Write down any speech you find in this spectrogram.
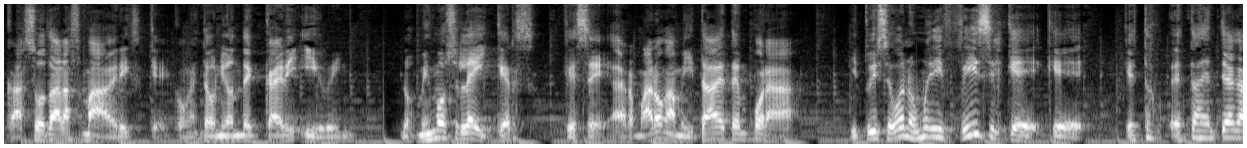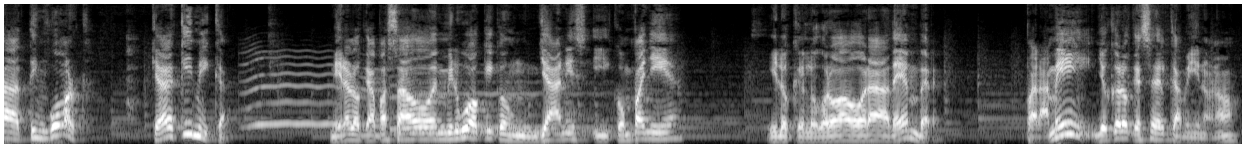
caso Dallas Mavericks, que con esta unión de Kyrie Irving, los mismos Lakers, que se armaron a mitad de temporada, y tú dices, bueno, es muy difícil que, esta gente haga teamwork, que haga química. Mira lo que ha pasado en Milwaukee con Giannis y compañía, y lo que logró ahora Denver. Para mí, yo creo que ese es el camino, ¿no?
